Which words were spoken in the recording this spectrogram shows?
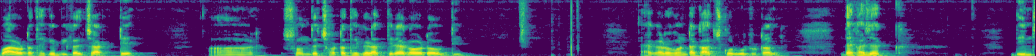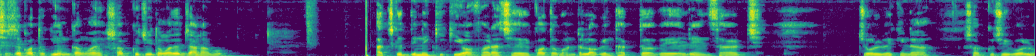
বারোটা থেকে বিকাল চারটে আর সন্ধ্যে ছটা থেকে রাত্রির এগারোটা অবধি। এগারো ঘণ্টা কাজ করব টোটাল দেখা যাক দিন শেষে কত কী ইনকাম হয় সব কিছুই তোমাদের জানাব। আজকের দিনে কি কি অফার আছে, কত ঘণ্টা লগ ইন থাকতে হবে রেন সার্চ চলবে কি না সব কিছুই বলব।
